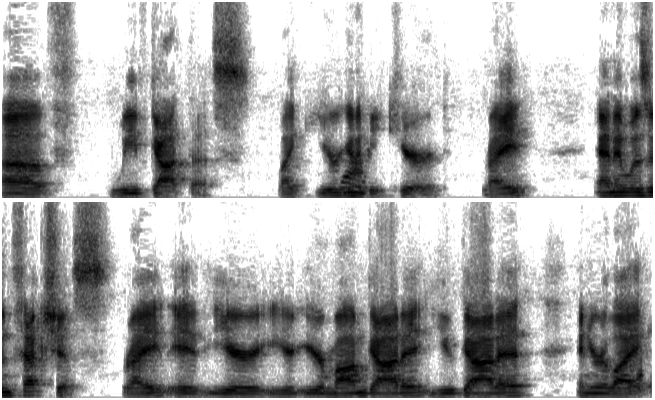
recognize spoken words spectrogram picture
of we've got this, like you're going to be cured, right? And it was infectious, right? It, your your your mom got it, you got it, and you're like,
